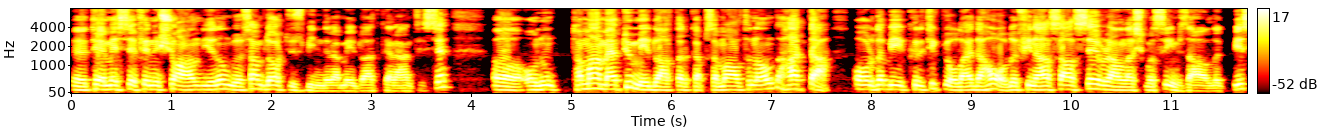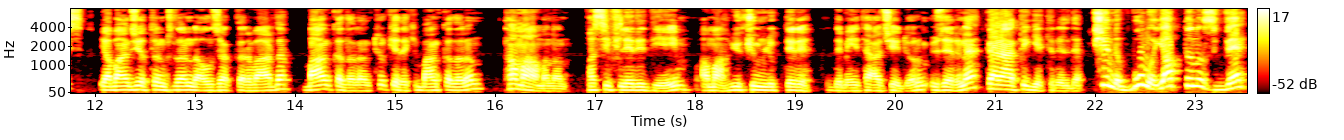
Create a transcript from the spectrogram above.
e, TMSF'nin şu an yanılmıyorsam 400 bin lira mevduat garantisi. E, onun tamamen tüm mevduatları kapsamı altına alındı. Hatta orada bir kritik bir olay daha oldu. Finansal Sevr Anlaşması imzaladık biz. Yabancı yatırımcıların da alacakları vardı. Bankaların, Türkiye'deki bankaların tamamının pasifleri diyeyim ama yükümlülükleri demeyi tercih ediyorum üzerine garanti getirildi. Şimdi bunu yaptınız ve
